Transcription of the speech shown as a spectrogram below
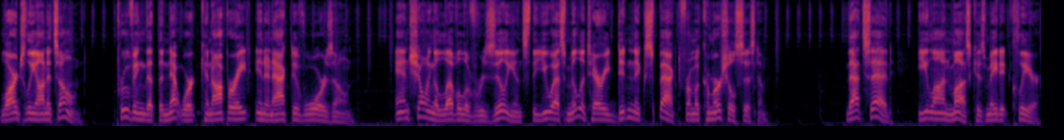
largely on its own, proving that the network can operate in an active war zone, and showing a level of resilience the U.S. military didn't expect from a commercial system. That said, Elon Musk has made it clear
